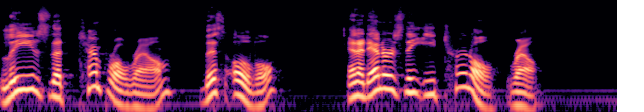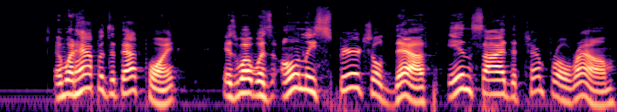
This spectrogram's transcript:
leaves the temporal realm, this oval, and it enters the eternal realm. And what happens at that point is what was only spiritual death inside the temporal realm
